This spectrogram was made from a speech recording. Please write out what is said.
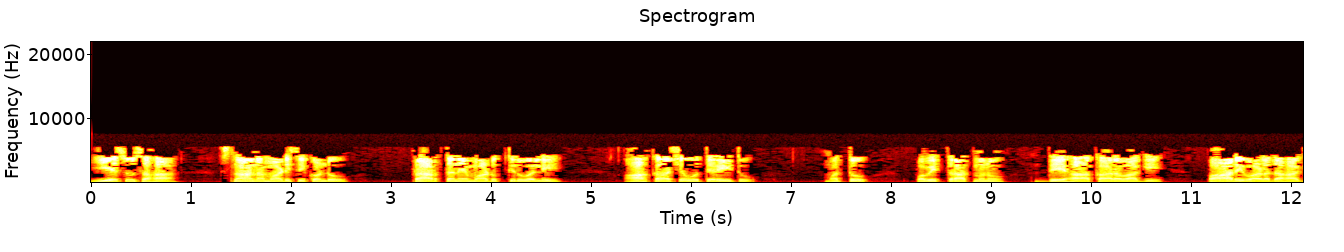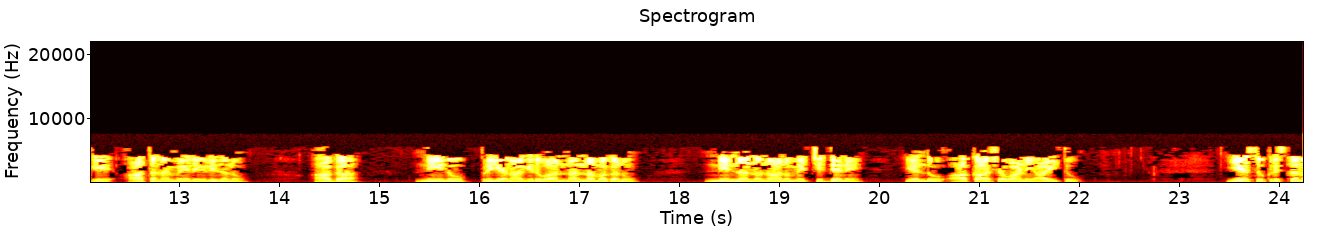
ಯೇಸು ಸಹ ಸ್ನಾನ ಮಾಡಿಸಿಕೊಂಡು ಪ್ರಾರ್ಥನೆ ಮಾಡುತ್ತಿರುವಲ್ಲಿ ಆಕಾಶವು ತೆರೆಯಿತು ಮತ್ತು ಪವಿತ್ರಾತ್ಮನು ದೇಹಾಕಾರವಾಗಿ ಪಾರಿವಾಳದ ಹಾಗೆ ಆತನ ಮೇಲೆ ಇಳಿದನು. ಆಗ ನೀನು ಪ್ರಿಯನಾಗಿರುವ ನನ್ನ ಮಗನು, ನಿನ್ನನ್ನು ನಾನು ಮೆಚ್ಚಿದ್ದೇನೆ ಎಂದು ಆಕಾಶವಾಣಿ ಆಯಿತು. ಯೇಸು ಕ್ರಿಸ್ತನ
